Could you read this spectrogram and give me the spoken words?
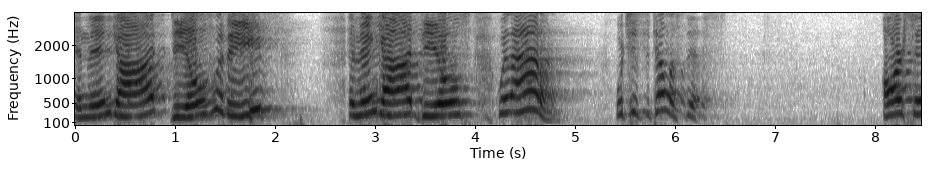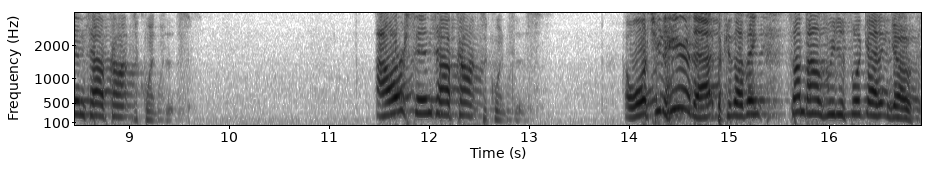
And then God deals with Eve. And then God deals with Adam, which is to tell us this our sins have consequences. Our sins have consequences. I want you to hear that because I think sometimes we just look at it and go,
